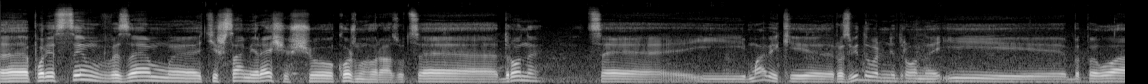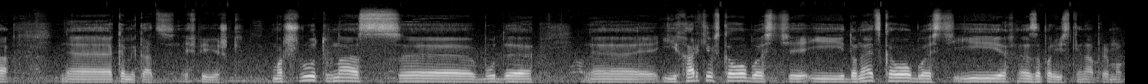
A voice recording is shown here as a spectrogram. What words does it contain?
Е, Поряд з цим веземо е, ті ж самі речі, що кожного разу. Це дрони, це і мавіки, розвідувальні дрони, і БПЛА е, Камікадзе FPV-шки. Маршрут у нас е, буде е, і Харківська область, і Донецька область, і Запорізький напрямок.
